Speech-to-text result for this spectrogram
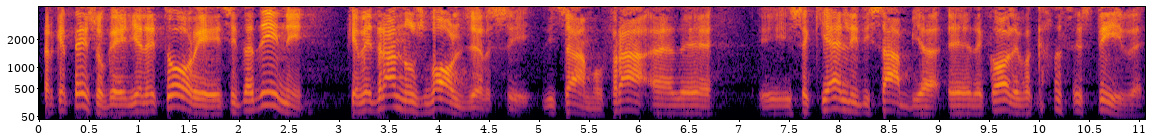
perché penso che gli elettori, i cittadini che vedranno svolgersi, diciamo, fra eh, le- i secchielli di sabbia e le, co- le vacanze estive,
